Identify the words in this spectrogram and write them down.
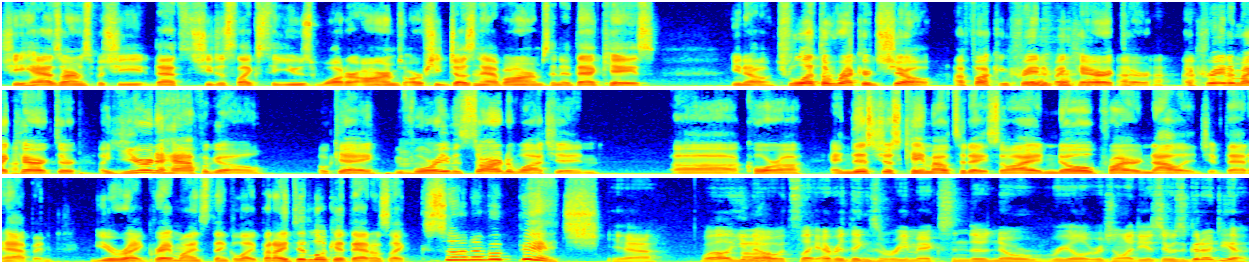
she has arms, but she that's she just likes to use water arms, or if she doesn't have arms. And in that case, you know, to let the record show, I fucking created my character. I created my character a year and a half ago, okay, before I even started watching uh, Korra, and this just came out today, so I had no prior knowledge if that happened. You're right, great minds think alike. But I did look at that, and I was like, son of a bitch. Yeah. Well, you know, Uh, it's like everything's a remix and there's no real original ideas. It was a good idea.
